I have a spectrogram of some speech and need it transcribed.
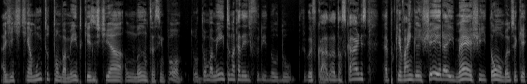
a gente tinha muito tombamento que existia um manto assim, pô, o tombamento na cadeia de frio do, do frigorificado das carnes é porque vai em gancheira e mexe e tomba, não sei o quê.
